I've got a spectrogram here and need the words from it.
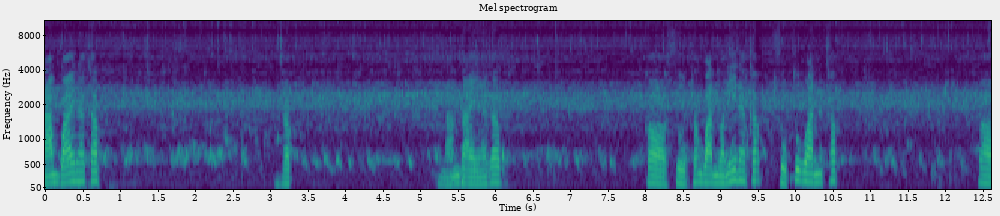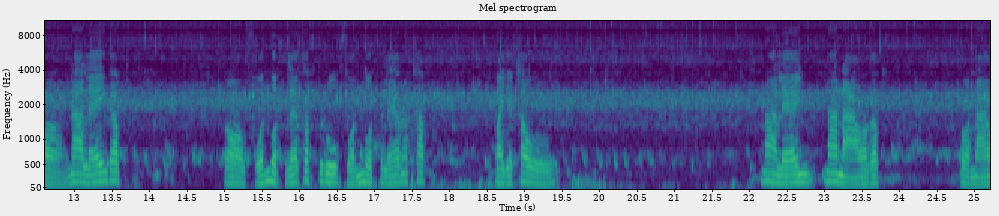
น้ำไว้นะครับนะครับ น้ำใดนะครับ ก็สูบทั้งวันวันนี้นะครับ สูบทุกวันนะครับ ก็หน้าแล้งครับ ก็ฝนหมดไปแล้วครับฤดูฝนหมดไปแล้วนะครับไปจะเข้า หน้าแรงหน้าหนาวครับ ก็หนาว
